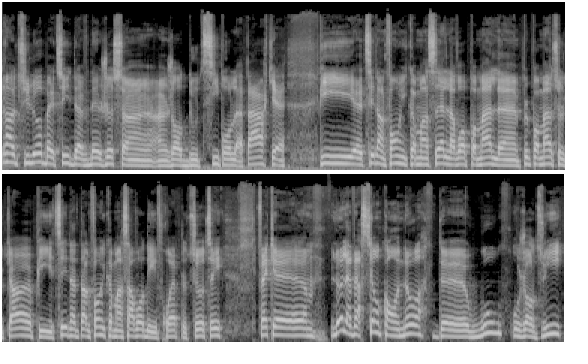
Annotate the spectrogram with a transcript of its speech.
rendu là, ben, il devenait juste un, un genre d'outil pour le parc. Puis, euh, dans le fond, il commençait à l'avoir pas mal, un peu pas mal sur le cœur. Puis, dans, dans le fond, il commençait à avoir des froids, tout ça, tu sais. Fait que euh, là, la version qu'on a de Wu aujourd'hui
